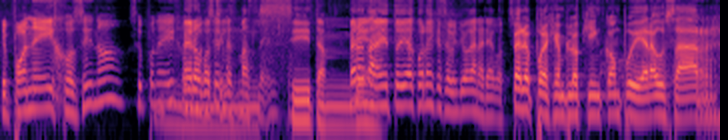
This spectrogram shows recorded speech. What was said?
Y pone hijos, ¿sí, no? Sí pone hijos. Pero Godzilla es más lento. Sí, también. Pero también estoy de acuerdo en que según yo ganaría Godzilla. Pero, por ejemplo, King Kong pudiera usar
